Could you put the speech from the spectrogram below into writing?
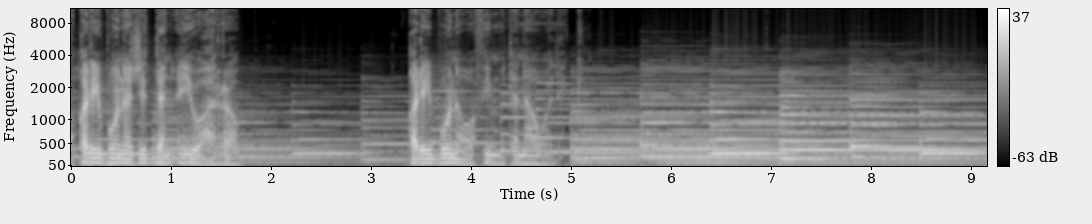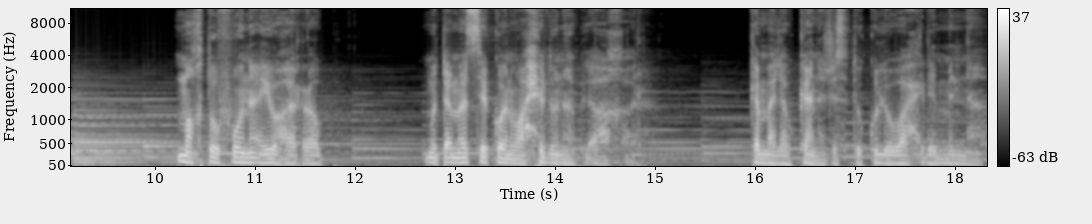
قريبون جدا أيها الرب. قريبون وفي متناولك. مخطوفون أيها الرب. متمسك واحدنا بالآخر. كما لو كان جسد كل واحد منا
